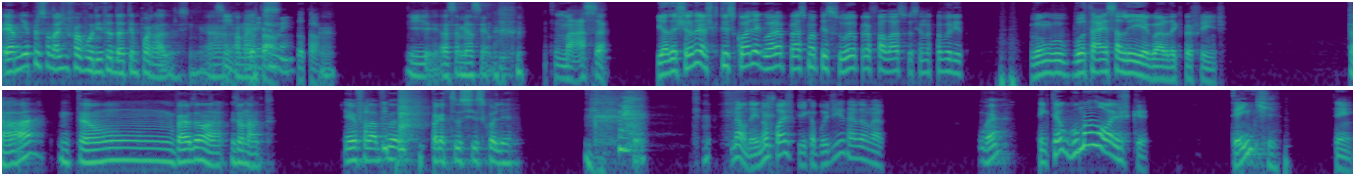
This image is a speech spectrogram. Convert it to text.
é a minha personagem favorita da temporada. Assim, a, Sim, a total. total. É. E essa é a minha cena. Massa. E Alexandre, acho que tu escolhe agora a próxima pessoa para falar a sua cena favorita. Vamos botar essa lei agora daqui pra frente. Tá, então vai o Leonardo. Eu ia falar pra, pra tu se escolher. Não, daí não pode, porque acabou de ir, né, Leonardo? Ué? Tem que ter alguma lógica. Tem que? Tem.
